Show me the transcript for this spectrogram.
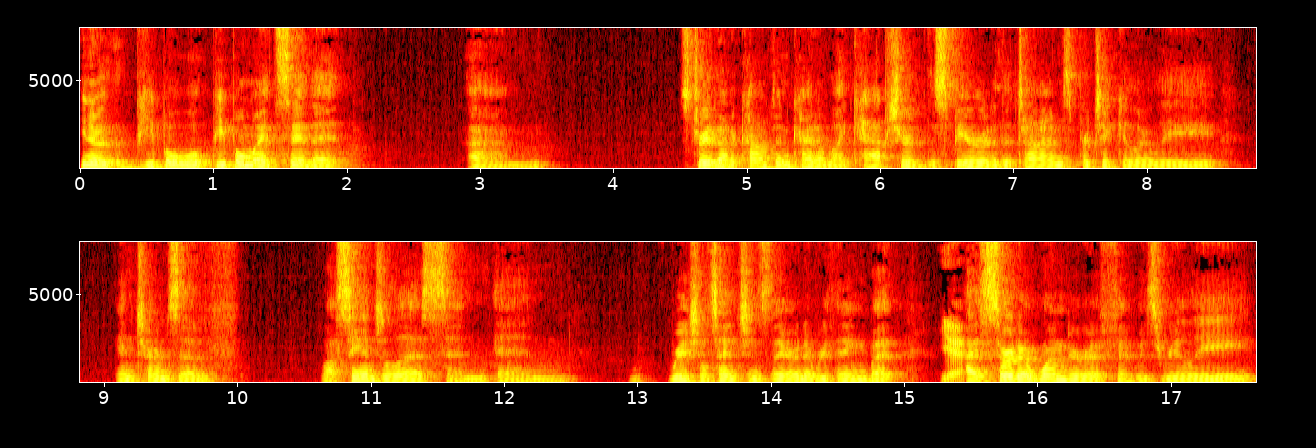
you know, people will, people might say that um, Straight Outta Compton kind of like captured the spirit of the times, particularly in terms of Los Angeles and and racial tensions there and everything. But Yeah. I sort of wonder if it was really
